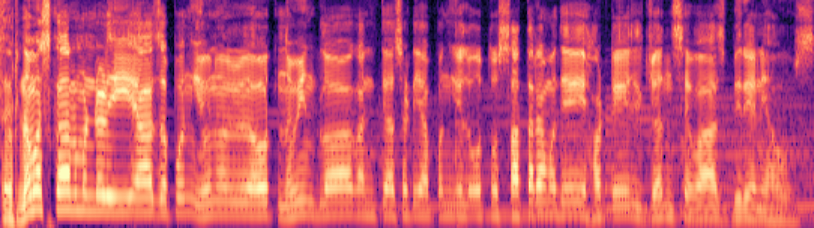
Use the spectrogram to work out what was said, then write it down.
तर नमस्कार मंडळी आज आपण घेऊन आलेलो आहोत नवीन ब्लॉग आणि त्यासाठी आपण गेलो होतो साताऱ्यामध्ये hotel Jansevas biryani house.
